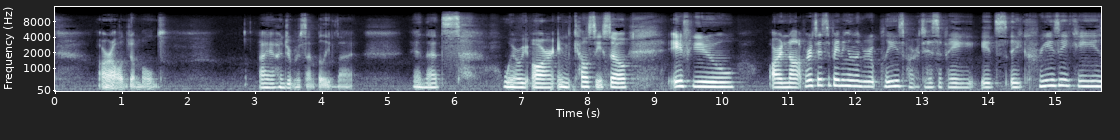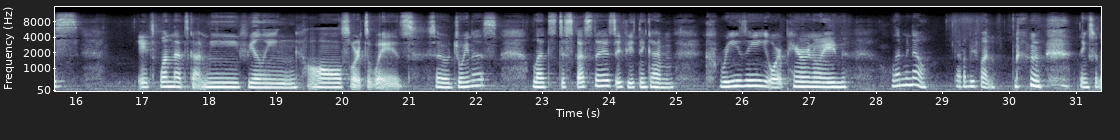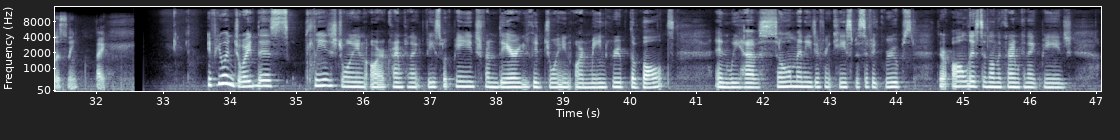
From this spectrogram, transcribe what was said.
are all jumbled. I 100% believe that. And that's where we are in Kelsey. So if you are not participating in the group, please participate. It's a crazy case. It's one that's got me feeling all sorts of ways. So join us. Let's discuss this. If you think I'm crazy or paranoid, let me know. That'll be fun. Thanks for listening. Bye. If you enjoyed this, please join our Crime Connect Facebook page. From there, you could join our main group, The Vault. And we have so many different case specific groups. They're all listed on the Crime Connect page.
